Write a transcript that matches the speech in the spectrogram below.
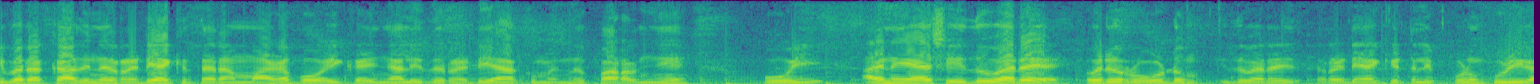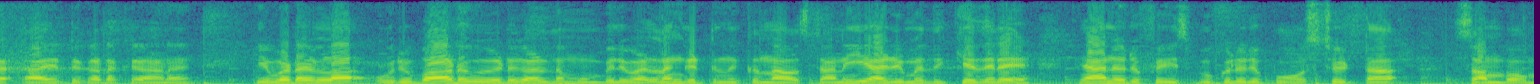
ഇവരൊക്കെ അതിനെ റെഡിയാക്കി തരാം മഴ പോയി കഴിഞ്ഞാൽ ഇത് റെഡിയാക്കുമെന്ന് പറഞ്ഞ് പോയി. അതിനുശേഷം ഇതുവരെ ഒരു റോഡും ഇതുവരെ റെഡിയാക്കിയിട്ടില്ല. ഇപ്പോഴും കുഴി ആയിട്ട് ആയിട്ട് കിടക്കുകയാണ് ഇവിടെയുള്ള ഒരുപാട് വീടുകളുടെ മുമ്പിൽ വെള്ളം കെട്ടി നിൽക്കുന്ന അവസ്ഥയാണ് ഈ അഴിമതിക്കെതിരെ. ഞാനൊരു ഫേസ്ബുക്കിൽ ഒരു പോസ്റ്റ് ഇട്ട സംഭവം.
